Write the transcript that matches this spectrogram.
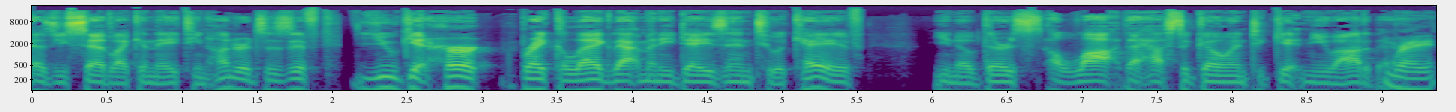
as you said, like in the 1800s, is if you get hurt, break a leg that many days into a cave, you know, there's a lot that has to go into getting you out of there. Right.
